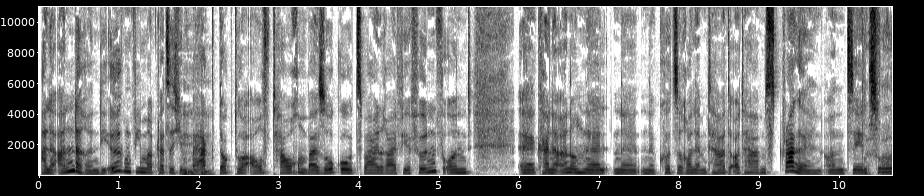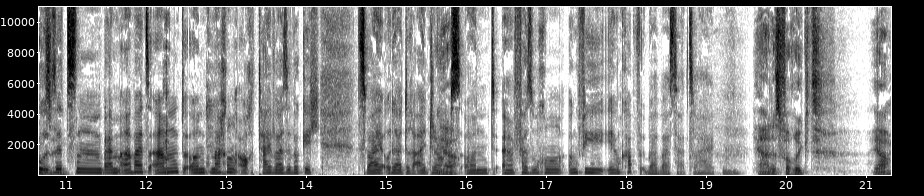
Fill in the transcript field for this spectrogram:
Alle anderen, die irgendwie mal plötzlich im Mhm. Bergdoktor auftauchen bei Soko 2, 3, 4, 5 und äh, keine Ahnung, eine, eine, eine kurze Rolle im Tatort haben, strugglen und sehen Das zu, Wahnsinn. sitzen beim Arbeitsamt und machen auch teilweise wirklich zwei oder drei Jobs Ja. und äh, versuchen irgendwie ihren Kopf über Wasser zu halten. Ja, das ist verrückt. Ja.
